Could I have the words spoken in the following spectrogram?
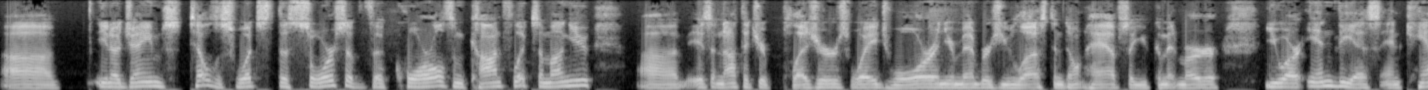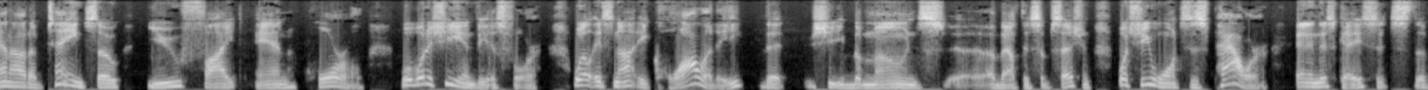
uh, you know, James tells us what's the source of the quarrels and conflicts among you. Uh, is it not that your pleasures wage war and your members you lust and don't have, so you commit murder? You are envious and cannot obtain, so you fight and quarrel. Well, what is she envious for? Well, it's not equality that she bemoans uh, about this obsession. What she wants is power. And in this case, it's the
